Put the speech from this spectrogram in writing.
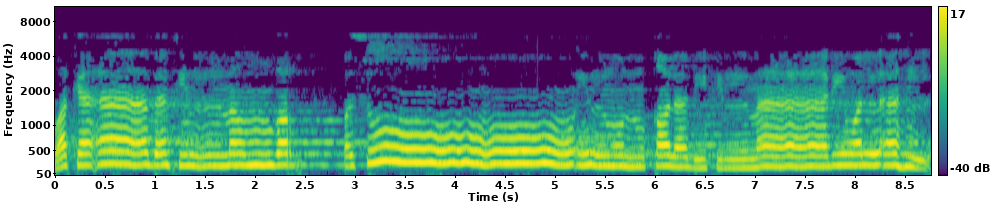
وكآبة المنظر وسوء المنقلب في المال والأهل.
